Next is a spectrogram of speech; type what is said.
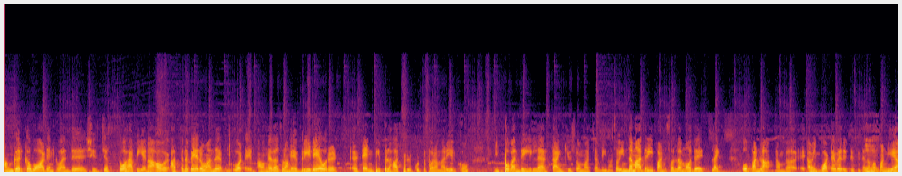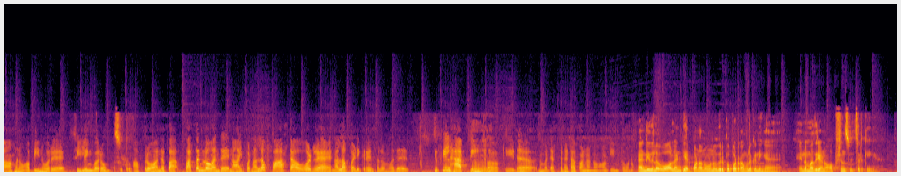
அங்க இருக்க வார்டனுக்கு வந்து ஷீஸ் ஜஸ்ட் சோ ஹாப்பி ஏன்னா அத்தனை பேரும் வந்து அவங்க தான் சொல்லுவாங்க எவ்ரிடே ஒரு டென் பீப்புள் ஹாஸ்பிட்டல் கூட்டு போற மாதிரி இருக்கும். இப்போ வந்து இல்ல தேங்க்யூ so மச் அப்படின்னா. சோ இந்த மாதிரி சொல்லும் போது லைக் ஓ பண்ணலாம். நம்ம I mean whatever it is இதை நம்ம பண்ணியே ஆகணும் அப்படின்னு ஒரு ஃபீலிங் வரும். அப்புறம் அந்த பசங்களும் வந்து நான் இப்போ நல்லா ஃபாஸ்டா ஓடுறேன் நல்லா படிக்கிறேன்னு சொல்லும் போது யூ ஃபீல் ஹாப்பி ஓகே இத நம்ம டெஃபினட்டா பண்ணணும் அப்படின்னு தோணும். அண்ட் இதில் வாலண்டியர் பண்ணணும்னு விருப்பப்படுறவங்களுக்கு நீங்கள் என்ன மாதிரியான ஆப்ஷன்ஸ் வச்சுருக்கீங்க?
